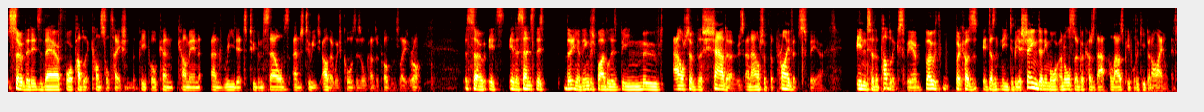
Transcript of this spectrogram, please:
so that it's there for public consultation, that people can come in and read it to themselves and to each other, which causes all kinds of problems later on. So it's in a sense this the you know the English Bible is being moved out of the shadows and out of the private sphere into the public sphere, both because it doesn't need to be ashamed anymore and also because that allows people to keep an eye on it.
